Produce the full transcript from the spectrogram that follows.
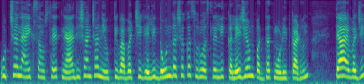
उच्च न्यायिक संस्थेत न्यायाधीशांच्या नियुक्तीबाबतची गेली दोन दशकं सुरू असलेली कलेजियम पद्धत मोडीत काढून त्याऐवजी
